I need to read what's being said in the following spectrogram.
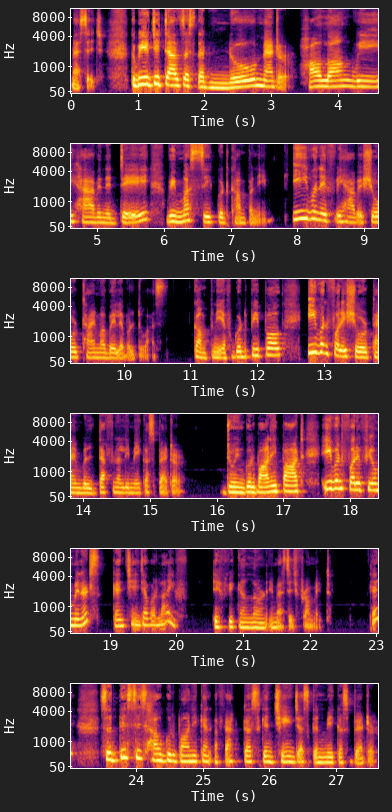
Message. Kabirji tells us that no matter how long we have in a day, we must seek good company, even if we have a short time available to us company of good people, even for a short time, will definitely make us better. Doing Gurbani part, even for a few minutes, can change our life if we can learn a message from it. Okay, so this is how Gurbani can affect us, can change us, can make us better.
